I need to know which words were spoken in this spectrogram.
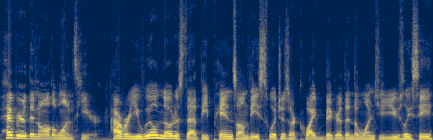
heavier than all the ones here. However, you will notice that the pins on these switches are quite bigger than the ones you usually see.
